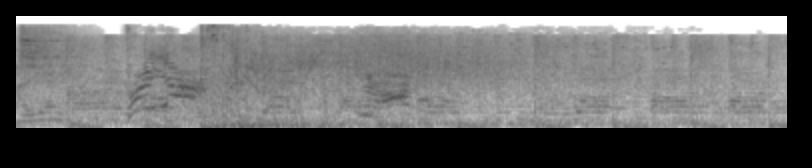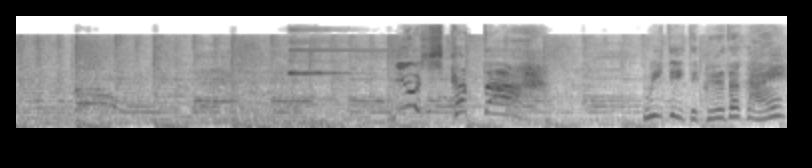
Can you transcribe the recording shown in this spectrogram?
早い。ファイヤー！よし勝った！見ていてくれたかい？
